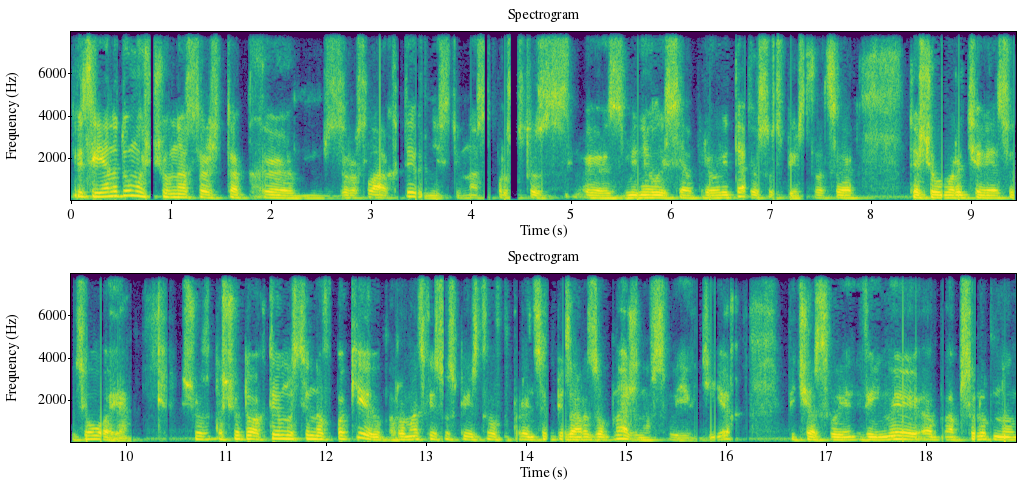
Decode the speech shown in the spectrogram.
Я не думаю, що в нас аж так е, зросла активність. У нас просто е, змінилися пріоритети суспільства. Це те, що говорить е, соціологія. Що щодо активності, навпаки, громадське суспільство в принципі зараз обмежено в своїх діях під час війни. Абсолютно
